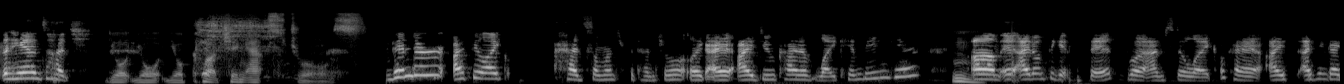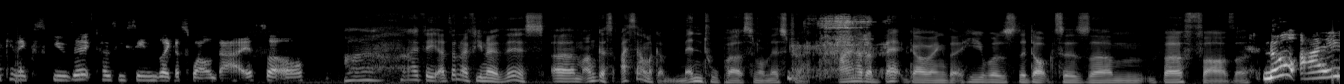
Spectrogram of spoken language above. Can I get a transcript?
The hand touch. You're you're you're clutching at straws. Vinder, I feel like, had so much potential. Like, I, I do kind of like him being here. Mm. Um, it, I don't think it fits, but I'm still like, okay, I, I think I can excuse it because he seems like a swell guy. So, Uh, Ivy, I don't know if you know this. Um, I'm guess I sound like a mental person on this track. I had a bet going that he was the Doctor's um birth father. no, I,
